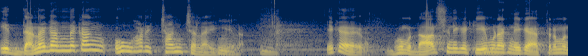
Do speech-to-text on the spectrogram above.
ඒ දැනගන්නකම් ඔහු හරි චංචලයි කියලා. ඒක බොහොම දාර්ශනික කියමනක් මේක ඇත්තටම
